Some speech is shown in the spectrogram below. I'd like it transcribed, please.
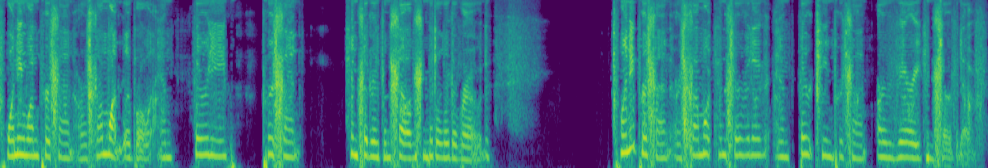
21% are somewhat liberal, and 30% consider themselves middle of the road. 20% are somewhat conservative, and 13% are very conservative.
